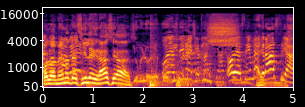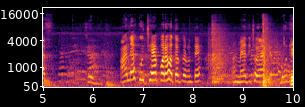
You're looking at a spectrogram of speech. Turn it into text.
Por lo menos lo decirle gracias. O decirme, o decirme gracias. Ah, no escuché, por eso te pregunté. Ay, me has dicho gracias. Y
